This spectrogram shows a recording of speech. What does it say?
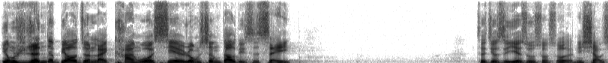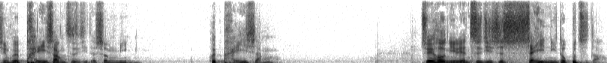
用人的标准来看我谢荣生到底是谁？这就是耶稣所说的：你小心会赔上自己的生命，会赔上。最后你连自己是谁你都不知道。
